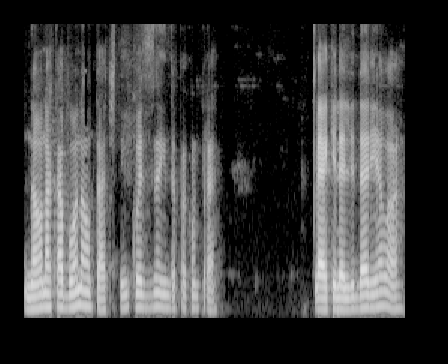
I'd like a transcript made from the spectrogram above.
Não, não acabou não, Tati. Tem coisas ainda pra comprar. É, aquele ali daria lá.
